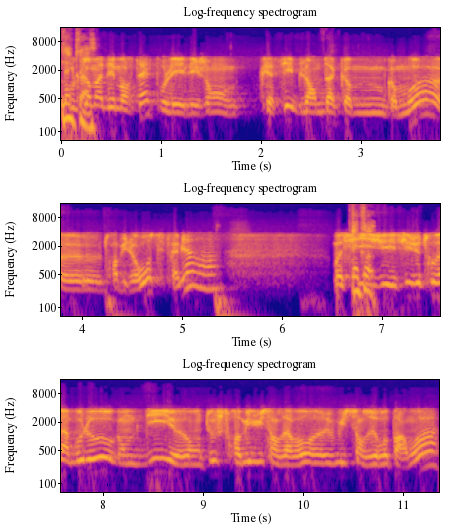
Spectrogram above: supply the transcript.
pour le commun des mortels, pour les, les gens classiques, lambda comme, comme moi, euh, 3000 euros, c'est très bien. hein. Moi, si, si je trouve un boulot, qu'on me dit euh, on touche 3800 euros, euh, 800 euros par mois,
